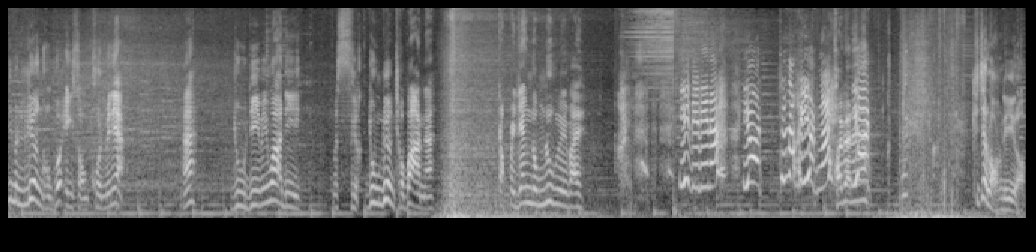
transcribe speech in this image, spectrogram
นี่มันเรื่องของพวกเองสองคนไหมเนี่ย ฮะ อยู่ดีไม่ว่าดี มาเสือกยุ่งเรื่องชาวบ้านนะ กลับไปเลี้ยงนมลูกเลยไป ถอยไปเลยนะคิดจะลองดีเหรอ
